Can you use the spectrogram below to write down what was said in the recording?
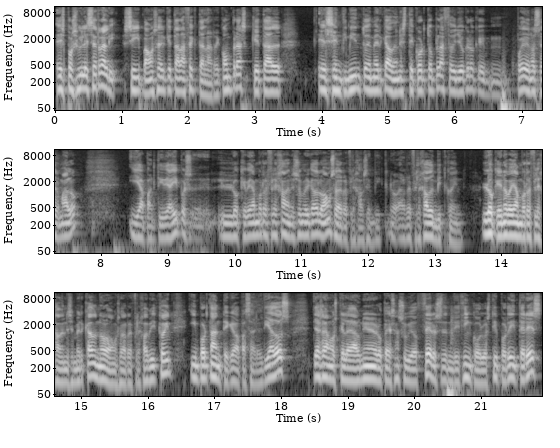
¿es posible ese rally? Sí, vamos a ver qué tal afectan las recompras, qué tal el sentimiento de mercado en este corto plazo, yo creo que puede no ser malo y a partir de ahí, pues lo que veamos reflejado en esos mercados lo vamos a ver reflejado en, reflejado en Bitcoin. Lo que no veamos reflejado en ese mercado no lo vamos a ver reflejado en Bitcoin. Importante, ¿qué va a pasar? El día 2 ya sabemos que la Unión Europea se han subido 0,75 los tipos de interés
